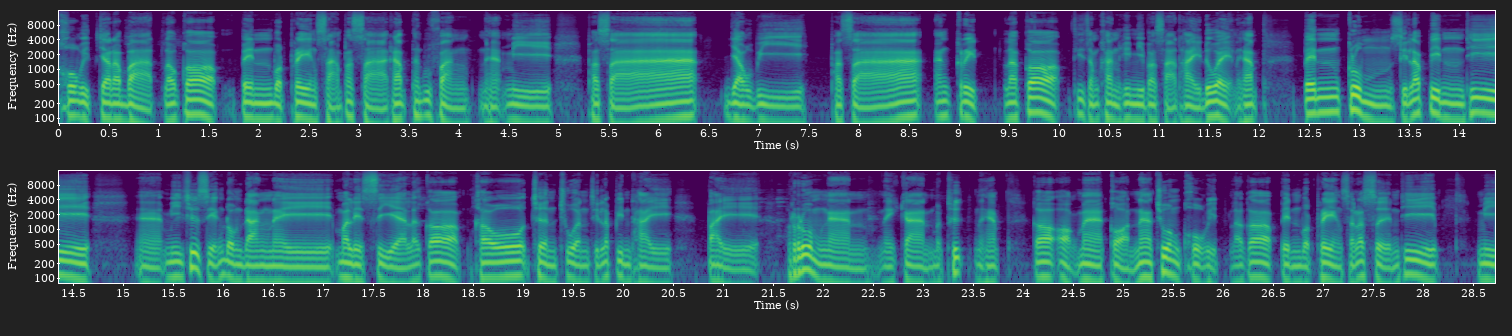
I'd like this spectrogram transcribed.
โควิดจะระบาด แล้วก็เป็นบทเพลง 3 ภาษาครับท่านผู้ฟังนะฮะมีภาษายาวี ภาษาอังกฤษ แล้วก็ที่สำคัญคือมีภาษาไทยด้วยนะครับ เป็นกลุ่มศิลปินที่มีชื่อเสียงโด่งดังในมาเลเซีย แล้วก็เขาเชิญชวนศิลปินไทยไปร่วมงานในการบันทึกนะครับ ก็ออกมาก่อนหน้าช่วงโควิด แล้วก็เป็นบทเพลงสรรเสริญที่มี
